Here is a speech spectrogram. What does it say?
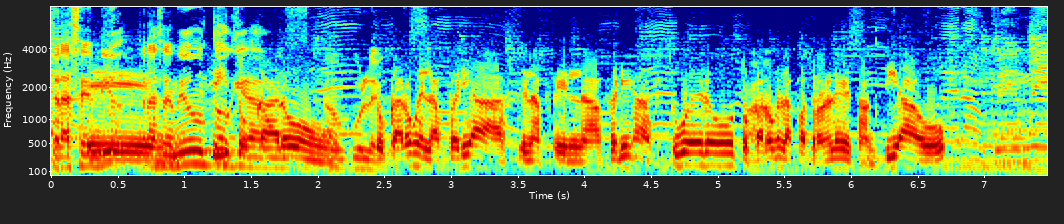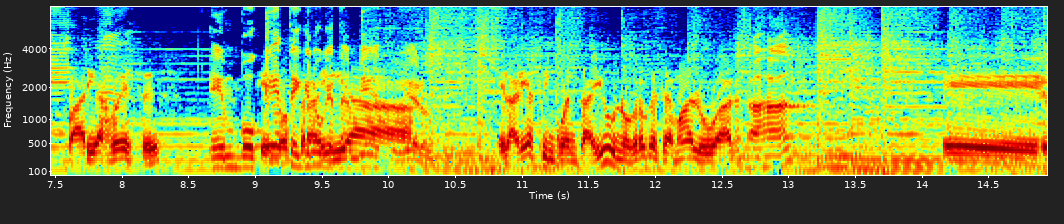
Trascendió, Eh, trascendió un sí, toque a- tocaron, a un culebro. tocaron en la feria en la, en la feria de Astuero, tocaron en las patronales de Santiago varias veces. En que Boquete creo que también estuvieron. sí. El área 51, creo que se llama el lugar. Ajá. Eh,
